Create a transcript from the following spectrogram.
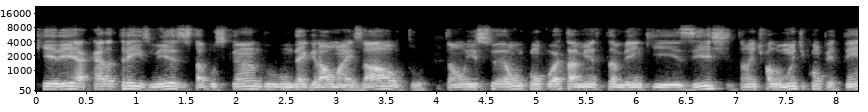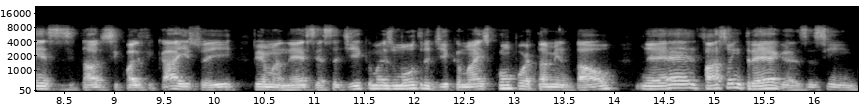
querer a cada três meses estar buscando um degrau mais alto. Então, isso é um comportamento também que existe. Então, a gente falou muito de competências e tal, de se qualificar, isso aí permanece essa dica, mas uma outra dica mais comportamental é façam entregas, assim,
